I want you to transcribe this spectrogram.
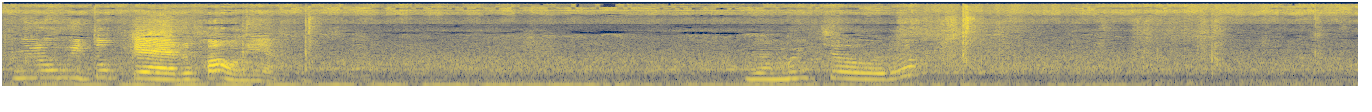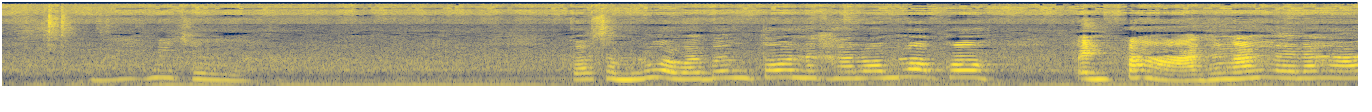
ไม่รู้มีตุ๊กแกหรือเปล่าเนี่ย ยังไม่เจอเด้อไม่ไม่เจอ ก็สำรวจไว้เบื้องต้นนะคะ ล้อมรอบก็เป็นป่าทั้งนั้นเลยนะคะ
